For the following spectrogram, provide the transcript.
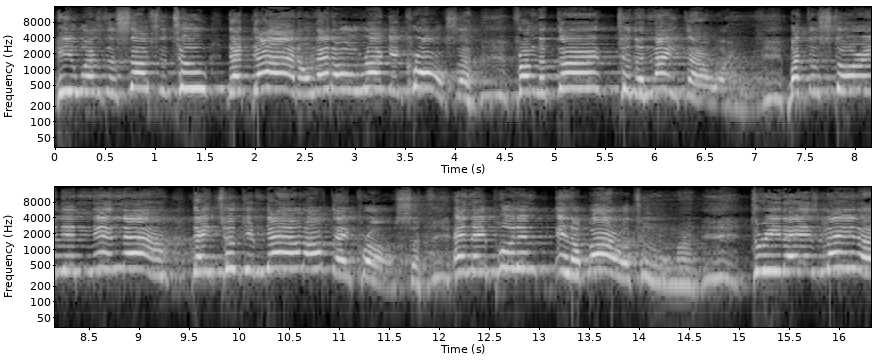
He was the substitute that died on that old rugged cross uh, from the third to the ninth hour. But the story didn't end now. They took him down off that cross uh, and they put him in a borrowed tomb. Three days later,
